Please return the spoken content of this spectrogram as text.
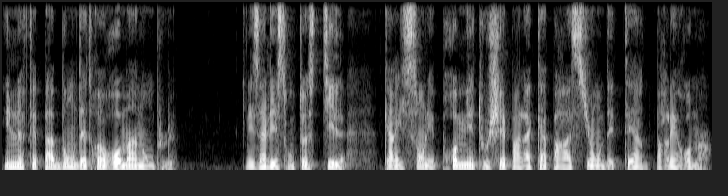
il ne fait pas bon d'être romain non plus. Les alliés sont hostiles, car ils sont les premiers touchés par la caparation des terres par les Romains.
